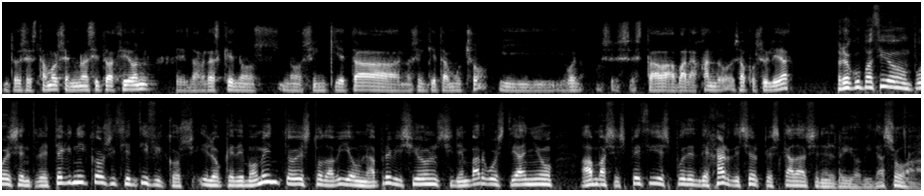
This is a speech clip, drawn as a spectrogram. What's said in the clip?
Entonces estamos en una situación, eh, la verdad es que nos, nos, inquieta, nos inquieta mucho y, bueno, pues se está barajando esa posibilidad. Preocupación, pues, entre técnicos y científicos, y lo que de momento es todavía una previsión, sin embargo, este año ambas especies pueden dejar de ser pescadas en el río Vidasoa.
